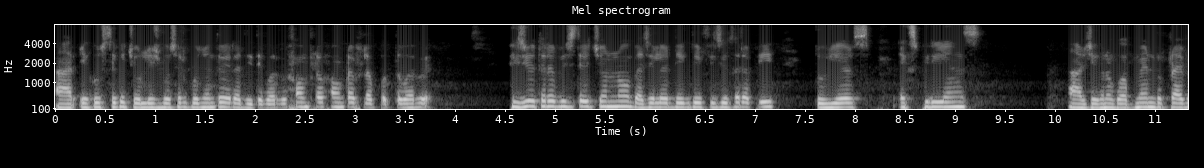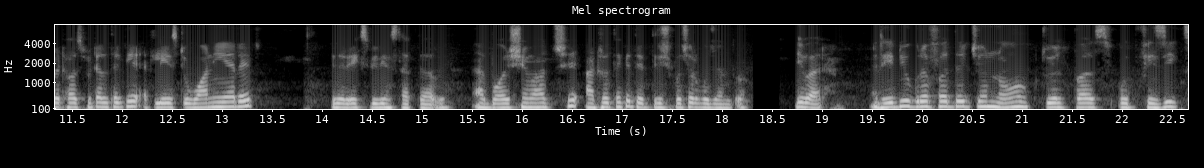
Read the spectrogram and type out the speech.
আর একুশ থেকে চল্লিশ বছর পর্যন্ত এরা দিতে পারবে। ফর্ম ফিল ফর্মটা ফিল আপ করতে পারবে। ফিজিওথেরাপিস্টদের জন্য bachelor degree physiotherapy two years experience আর যে কোনো গভর্নমেন্ট বা প্রাইভেট হসপিটাল থেকে অ্যাটলিস্ট ওয়ান ইয়ারের এদের এক্সপিরিয়েন্স থাকতে হবে। আর বয়স সীমা হচ্ছে আঠেরো থেকে তেত্রিশ বছর পর্যন্ত। এবার রেডিওগ্রাফারদের জন্য twelve pass with physics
